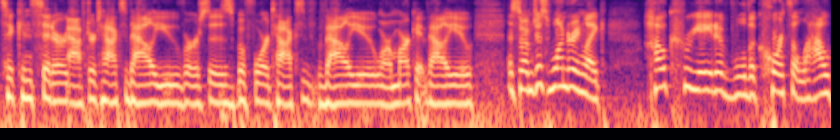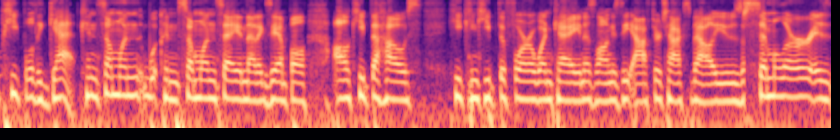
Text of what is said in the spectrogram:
to consider after tax value versus before tax value or market value. So I'm just wondering, like, how creative will the courts allow people to get? Can someone can someone say in that example, "I'll keep the house, he can keep the 401k, and as long as the after tax values similar, is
